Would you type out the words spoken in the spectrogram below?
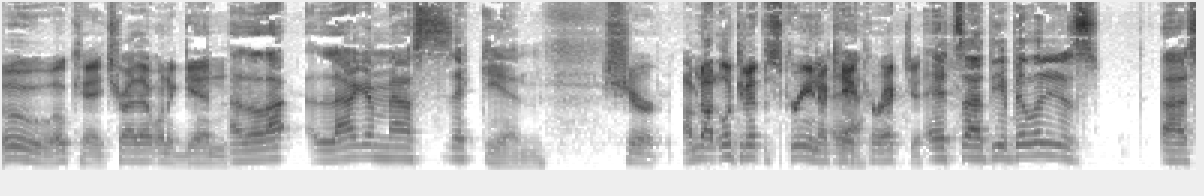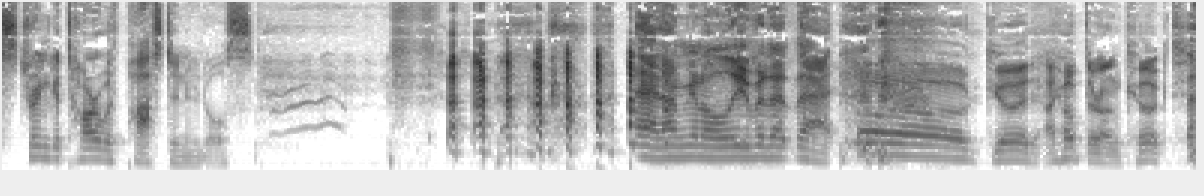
Ooh, okay, try that one again. A la- Lagamusikian. Sure, I'm not looking at the screen. I can't Yeah. correct you. It's uh, the ability to uh, string guitar with pasta noodles. and I'm going to leave it at that. oh, good. I hope they're uncooked. uh,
